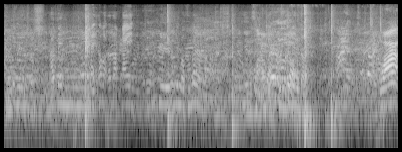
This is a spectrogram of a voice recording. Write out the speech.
không tên nó tên mẹ nó gọi nó là cay. Nhưng mà không biết là nó gì nhỉ? Quên tên rồi. Hay quá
